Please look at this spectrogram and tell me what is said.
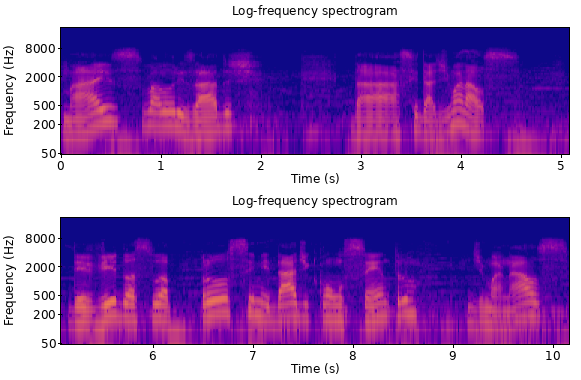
mais valorizados da cidade de Manaus, devido à sua proximidade com o centro de Manaus,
